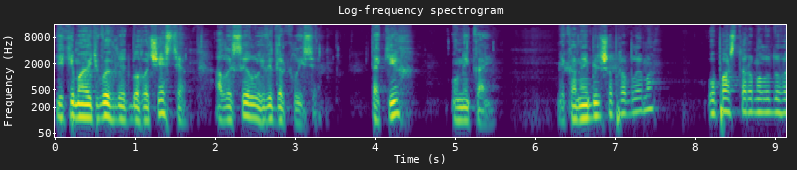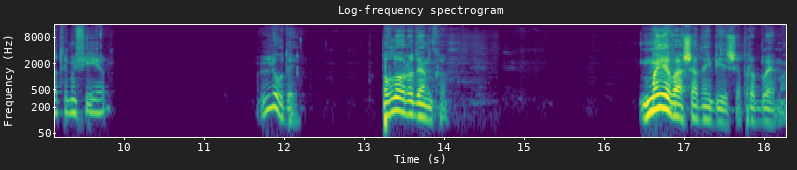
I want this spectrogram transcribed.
які мають вигляд благочестя, але силою відреклися. Таких уникай. Яка найбільша проблема у пастора молодого Тимофія? Люди. Павло Руденко. Ми ваша найбільша проблема.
